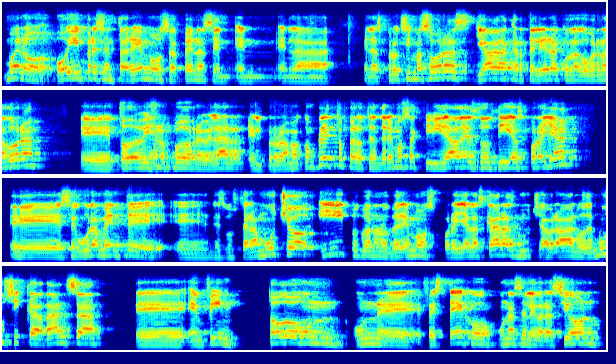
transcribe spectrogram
Bueno, hoy presentaremos apenas en, en, la, en las próximas horas ya la cartelera con la gobernadora. Eh, todavía no puedo revelar el programa completo, pero tendremos actividades dos días por allá. Eh, seguramente eh, les gustará mucho y pues bueno, nos veremos por allá las caras. habrá algo de música, danza, en fin, todo un, un festejo, una celebración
